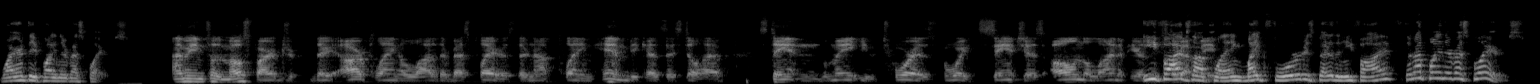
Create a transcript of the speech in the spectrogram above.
Why aren't they playing their best players? I mean, for the most part, they are playing a lot of their best players. They're not playing him because they still have Stanton, LeMahieu, Torres, Voit, Sanchez, all in the lineup here. E5's not May- playing. Mike Ford is better than E5. They're not playing their best players.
